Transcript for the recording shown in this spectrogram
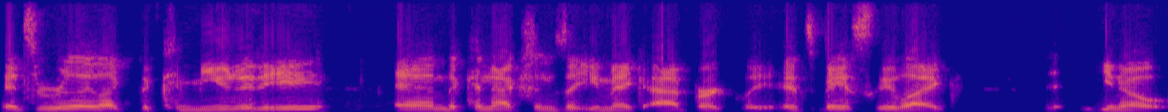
It's really like the community and the connections that you make at Berklee. It's basically like, you know,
